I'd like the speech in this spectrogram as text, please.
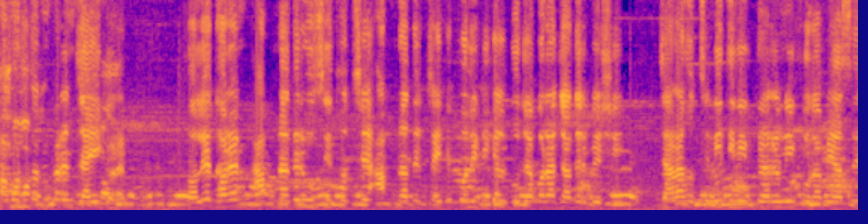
সমর্থন করেন যাই করেন ফলে ধরেন আপনাদের উচিত হচ্ছে আপনাদের চাইতে পলিটিক্যাল বোঝাপড়া যাদের বেশি যারা হচ্ছে নীতি নির্ধারণী ফোরামে আছে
